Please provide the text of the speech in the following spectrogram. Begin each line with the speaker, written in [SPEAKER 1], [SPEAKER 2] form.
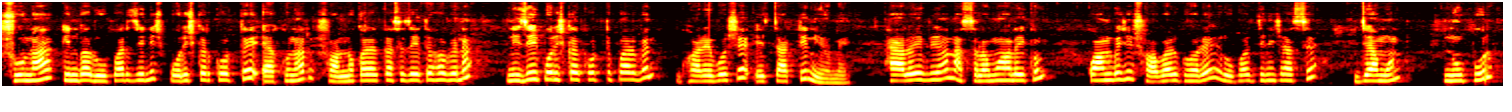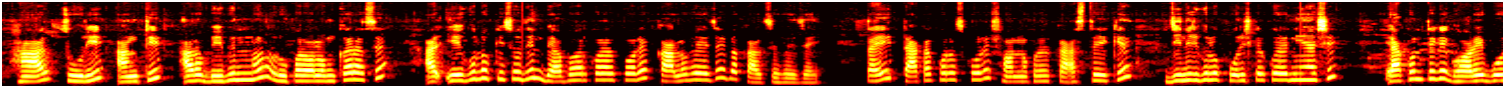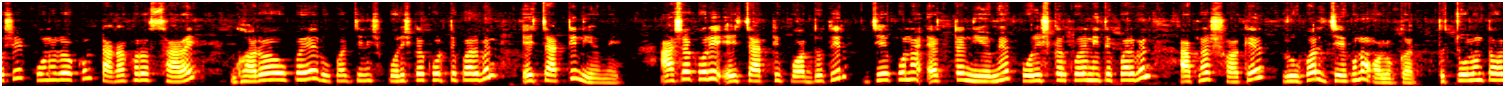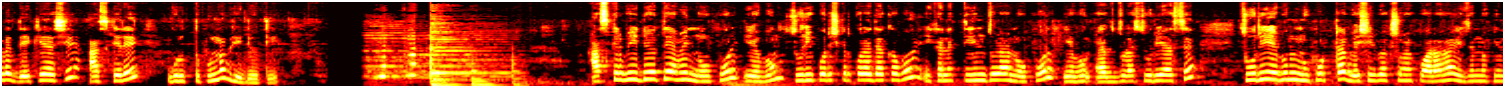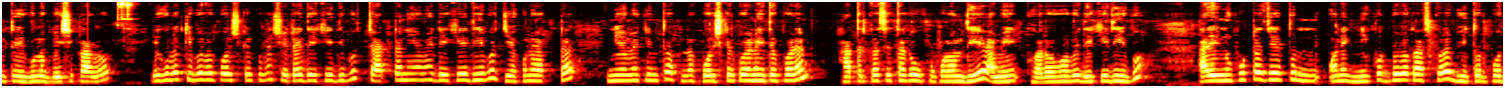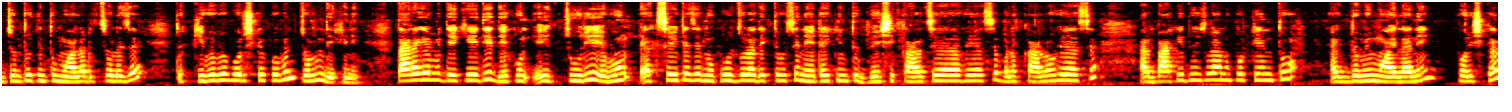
[SPEAKER 1] সোনা কিংবা রূপার জিনিস পরিষ্কার করতে এখন আর স্বর্ণকারের কাছে যেতে হবে না। নিজেই পরিষ্কার করতে পারবেন ঘরে বসে এই চারটি নিয়মে। হ্যালো এভরিওয়ান, আসসালামু আলাইকুম। কম বেশি সবার ঘরে রূপার জিনিস আছে, যেমন নুপুর, হার, চুড়ি, আংটি, আরও বিভিন্ন রূপার অলংকার আছে। আর এগুলো কিছুদিন ব্যবহার করার পরে কালো হয়ে যায় বা কালচে হয়ে যায়। তাই টাকা খরচ করে স্বর্ণকারের কাছ থেকে জিনিসগুলো পরিষ্কার করে নিয়ে আসি। এখন থেকে ঘরে বসে কোনো রকম টাকা খরচ ছাড়াই ঘরোয়া উপায়ে রূপার জিনিস পরিষ্কার করতে পারবেন এই চারটি নিয়মে। আশা করি এই চারটি পদ্ধতির যে কোনো একটা নিয়মে পরিষ্কার করে নিতে পারবেন আপনার শখের রূপার যে কোনো অলঙ্কার। তো চলুন তাহলে দেখে আসি আজকের এই গুরুত্বপূর্ণ ভিডিওটি। আজকের ভিডিওতে আমি নূপুর এবং চুরি পরিষ্কার করে দেখাবো। এখানে তিন জোড়া নূপুর এবং এক জোড়া চুরি আছে। চুরি এবং নূপুরটা বেশিরভাগ সময় পরা হয় এই জন্য কিন্তু এগুলো বেশি কালো। এগুলো কীভাবে পরিষ্কার করবেন সেটাই দেখিয়ে দিব। চারটা নিয়মে দেখিয়ে দিব, যে কোনো একটা নিয়মে কিন্তু আপনারা পরিষ্কার করে নিতে পারেন। হাতের কাছে থাকা উপকরণ দিয়ে আমি ঘরোয়াভাবে দেখিয়ে দিব। আর এই নুপুরটা যেহেতু অনেক নিখুঁতভাবে কাজ করে, ভিতর পর্যন্ত কিন্তু ময়লাটা চলে যায়। তো কীভাবে পরিষ্কার করবেন চলুন দেখে নিই। তার আগে আমি দেখিয়ে দিই, দেখুন এই চুড়ি এবং এক সাইডে যে নুপুর জোড়া দেখতে পাচ্ছেন, এটাই কিন্তু বেশি কালচে হয়ে আছে, বলে কালো হয়ে আছে। আর বাকি দুই জোড়া নুপুর কিন্তু একদমই ময়লা নেই, পরিষ্কার।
